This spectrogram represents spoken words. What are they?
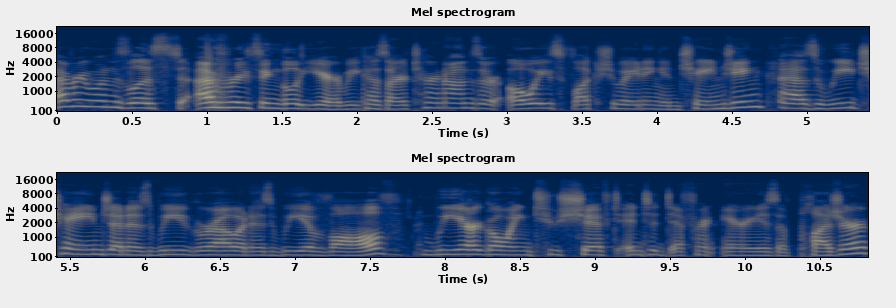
everyone's list every single year because our turn ons are always fluctuating and changing. As we change and as we grow and as we evolve, we are going to shift into different areas of pleasure.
